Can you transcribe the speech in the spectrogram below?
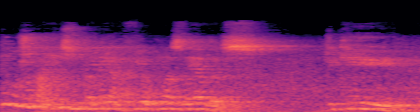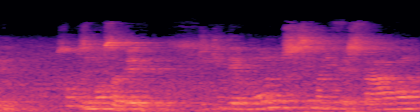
E no judaísmo também havia algumas lendas de que, só os irmãos saberem, de que demônios se manifestavam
